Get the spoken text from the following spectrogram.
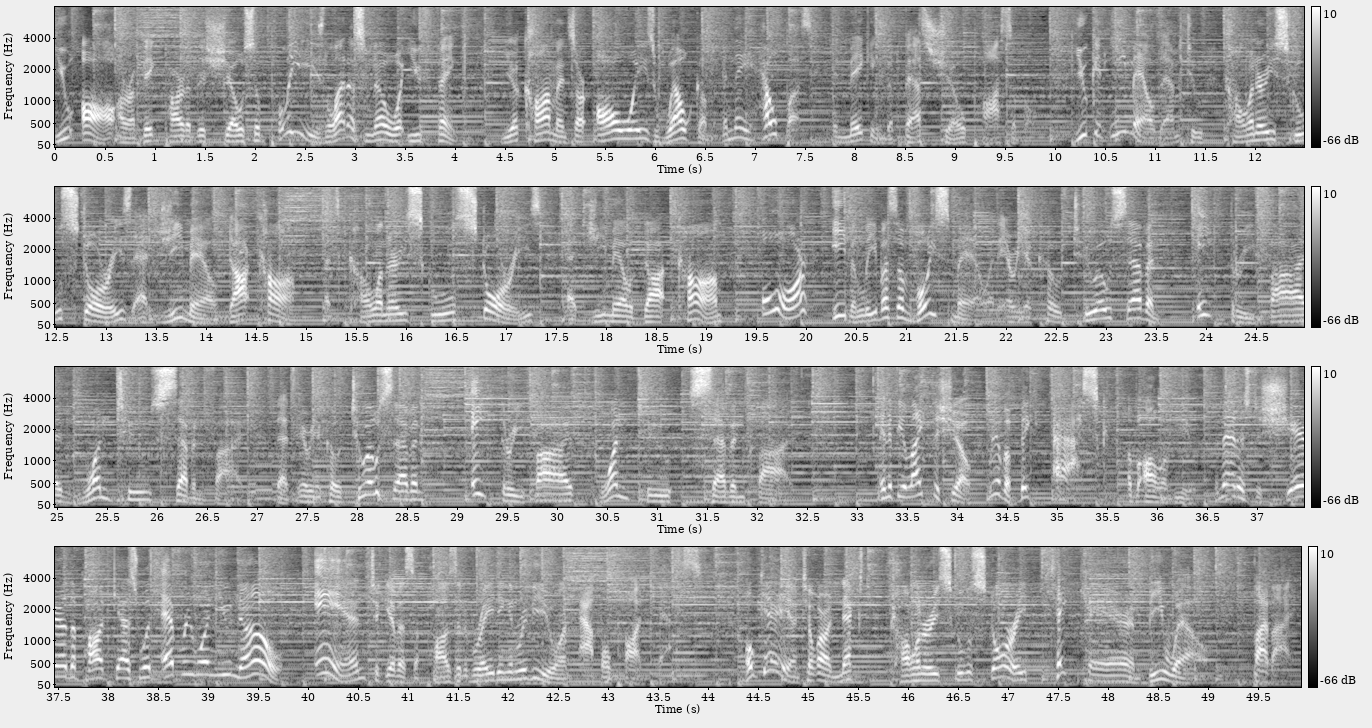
You all are a big part of this show, so please let us know what you think. Your comments are always welcome and they help us in making the best show possible. You can email them to culinaryschoolstories at gmail.com. That's culinaryschoolstories at gmail.com. Or even leave us a voicemail at area code 207 835 1275. That's area code 207 835 1275. And if you like the show, we have a big ask of all of you, and that is to share the podcast with everyone you know and to give us a positive rating and review on Apple Podcasts. Okay, until our next culinary school story, take care and be well. Bye bye.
